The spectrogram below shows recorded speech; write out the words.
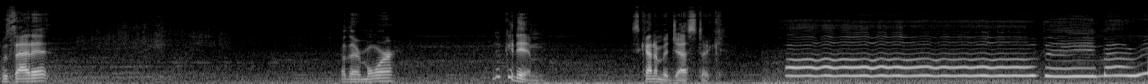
Was that it? Are there more? Look at him. He's kind of majestic. Ave Maria.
